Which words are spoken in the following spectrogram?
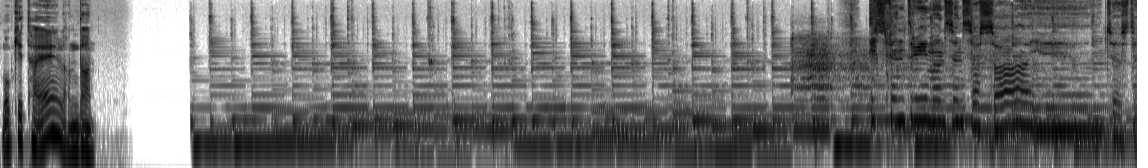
모키타의 런던. It's been three months since I saw you. Just a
